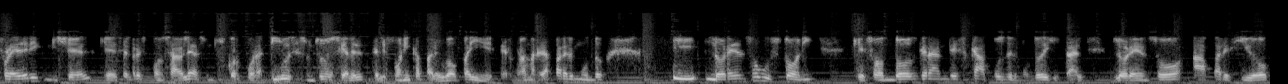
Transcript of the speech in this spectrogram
Frederick Michel, que es el responsable de asuntos corporativos y asuntos sociales de Telefónica para Europa y de alguna manera para el mundo, y Lorenzo Bustoni, que son dos grandes capos del mundo digital. Lorenzo ha aparecido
